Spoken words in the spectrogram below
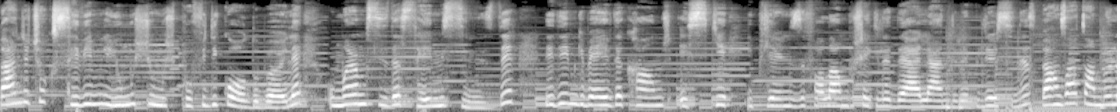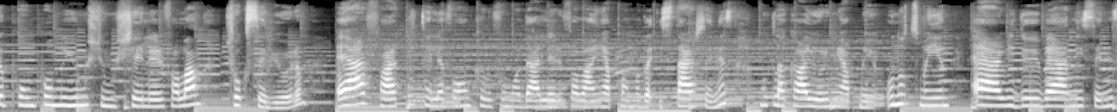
Bence çok sevimli, yumuş yumuş, pofidik oldu böyle. Umarım siz de sevmişsinizdir. Dediğim gibi evde kalmış eski iplerinizi falan bu şekilde değerlendirebilirsiniz. Ben zaten böyle pomponlu, yumuş yumuş şeyleri falan çok seviyorum. Eğer farklı telefon kılıfı modelleri falan yapmamı da isterseniz mutlaka yorum yapmayı unutmayın. Eğer videoyu beğendiyseniz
